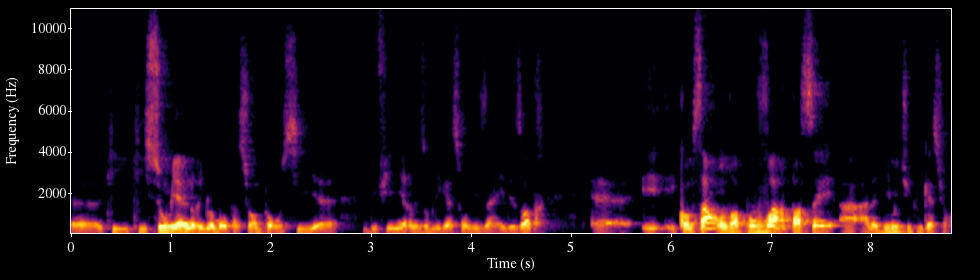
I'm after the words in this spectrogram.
euh, qui, soumis à une réglementation pour aussi euh, définir les obligations des uns et des autres. Euh, et, comme ça, on va pouvoir passer à, la démultiplication,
